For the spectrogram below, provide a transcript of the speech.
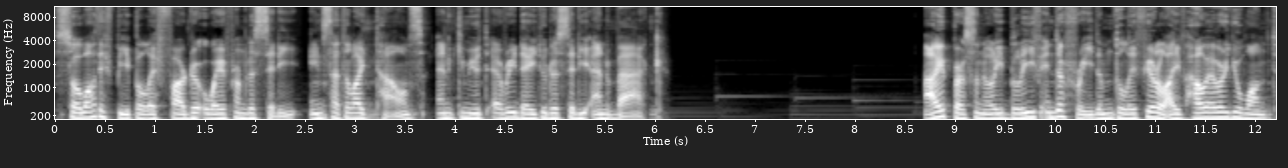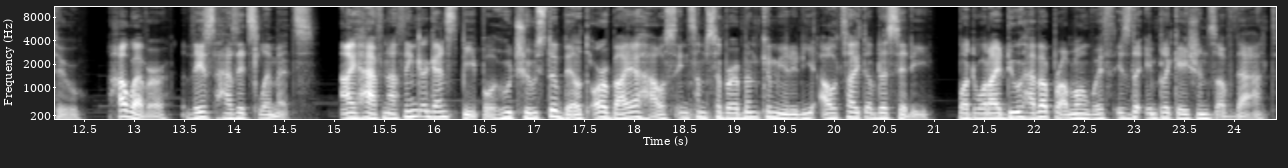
So what if people live farther away from the city, in satellite towns, and commute every day to the city and back? I personally believe in the freedom to live your life however you want to. However, this has its limits. I have nothing against people who choose to build or buy a house in some suburban community outside of the city, but what I do have a problem with is the implications of that.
